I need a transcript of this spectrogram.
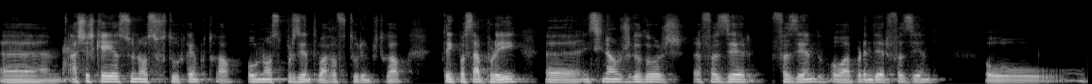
Uh, achas que é esse o nosso futuro cá em Portugal? Ou o nosso presente barra futuro em Portugal? Tem que passar por aí, uh, ensinar os jogadores a fazer fazendo, ou a aprender fazendo? Ou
